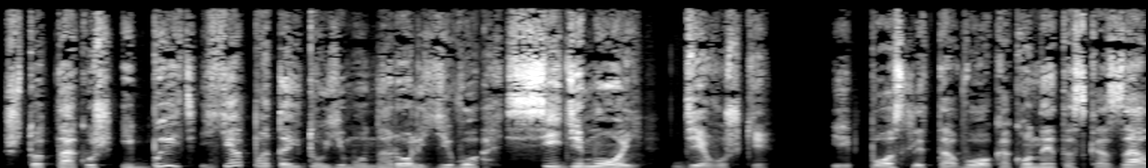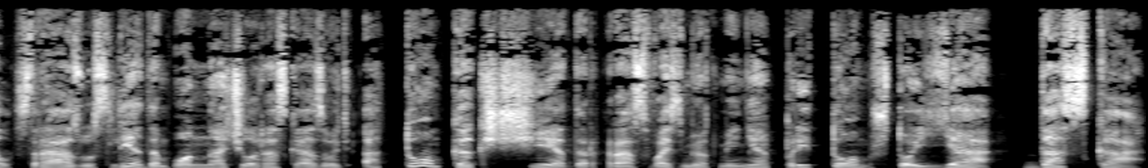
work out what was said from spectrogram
что так уж и быть, я подойду ему на роль его седьмой девушки. И после того, как он это сказал, сразу следом он начал рассказывать о том, как щедр раз возьмет меня, при том, что я доска.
